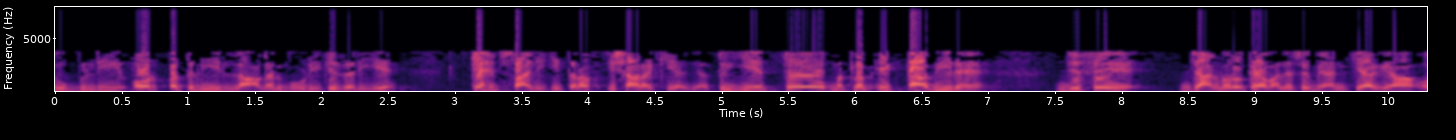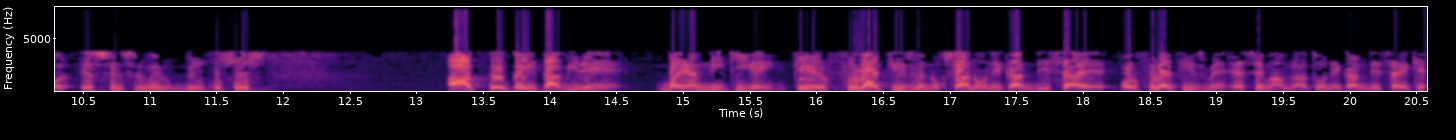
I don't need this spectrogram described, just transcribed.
دبلی اور پتلی لاگر گھوڑی کے ذریعے کہج سالی کی طرف اشارہ کیا گیا۔ تو یہ تو مطلب ایک تعبیر ہے جسے جانوروں کے حوالے سے بیان کیا گیا اور اس سلسلے میں بالخصوص آپ کو کئی تعبیریں بیان نہیں کی گئی کہ فلاں چیز میں نقصان ہونے کا اندیشہ ہے اور فلاں چیز میں ایسے معاملات ہونے کا اندیشہ ہے کہ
